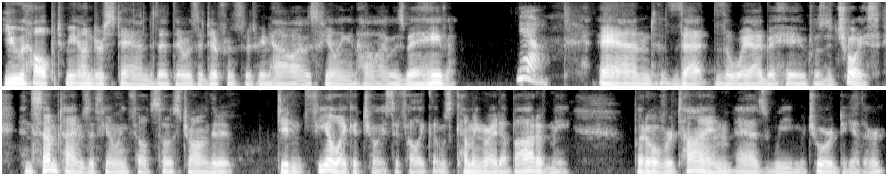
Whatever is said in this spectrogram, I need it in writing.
you helped me understand that there was a difference between how I was feeling and how I was behaving. Yeah. And that the way I behaved was a choice. And sometimes the feeling felt so strong that it didn't feel like a choice. It felt like it was coming right up out of me. But over time, as we matured together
